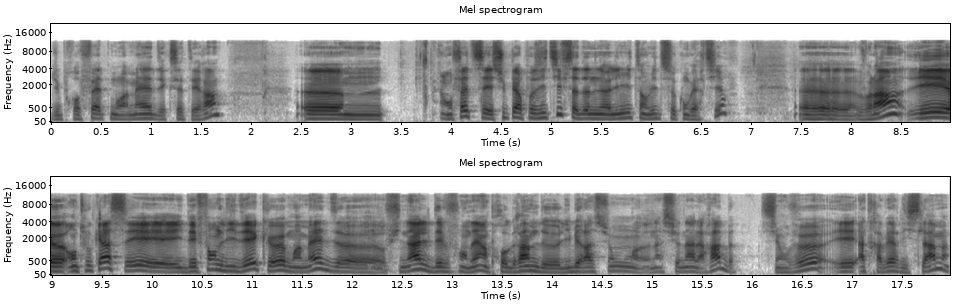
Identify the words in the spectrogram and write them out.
du prophète Mohamed, etc. Euh, en fait, c'est super positif, ça donne limite envie de se convertir. voilà, et en tout cas, ils défendent l'idée que Mohamed, au final, défendait un programme de libération nationale arabe, si on veut, et à travers l'islam.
